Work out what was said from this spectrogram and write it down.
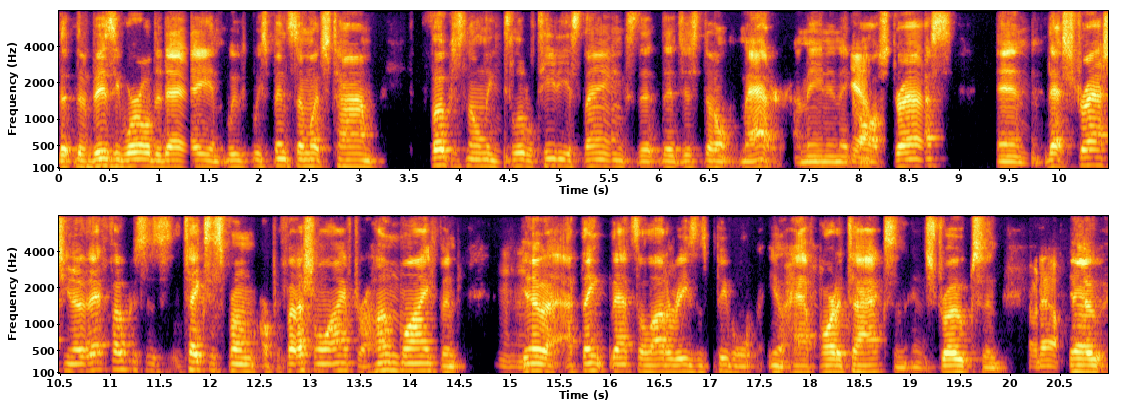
the, the busy world today and we, we spend so much time focusing on these little tedious things that that just don't matter. I mean, and they yeah. cause stress. And that stress, you know, that focuses takes us from our professional life to our home life. And, mm-hmm. you know, I think that's a lot of reasons people, you know, have heart attacks and, and strokes. And no doubt. you know,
